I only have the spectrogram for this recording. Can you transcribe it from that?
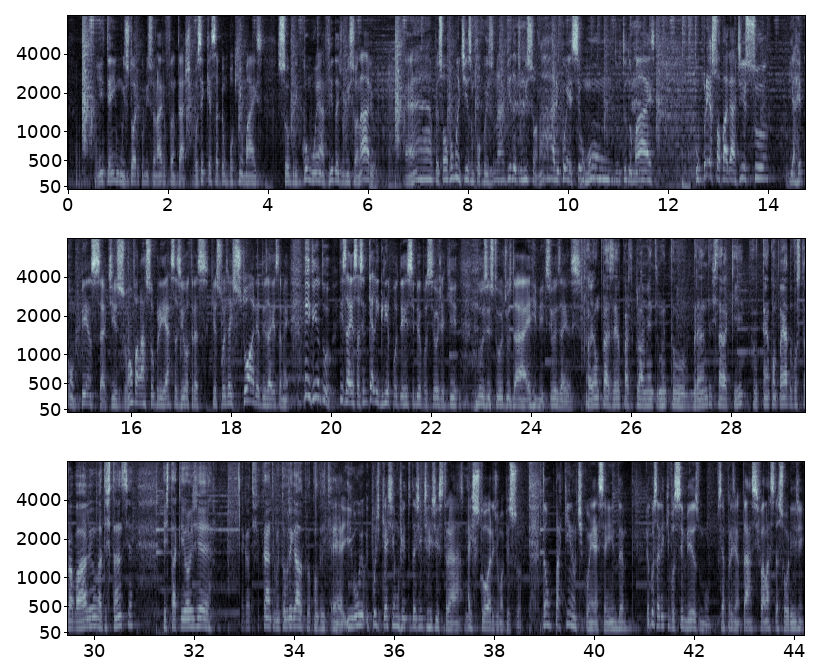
e tem um histórico missionário fantástico. Você que quer saber um pouquinho mais sobre como é a vida de um missionário? É, o pessoal romantiza um pouco isso, na né? vida de um missionário, conhecer o mundo e tudo mais. O preço a pagar disso e a recompensa disso. Vamos falar sobre essas e outras questões, a história do Isaías também. Bem-vindo, Isaías Sassino. Que alegria poder receber você hoje aqui nos estúdios da RMix, viu, Isaías? É um prazer particularmente muito grande estar aqui. Eu tenho acompanhado o vosso trabalho à distância. Estar aqui hoje é é gratificante, muito obrigado pelo convite. É, e o, podcast é um jeito da gente registrar Sim. a história de uma pessoa. Então, para quem não te conhece ainda, eu gostaria que você mesmo se apresentasse, falasse da sua origem.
